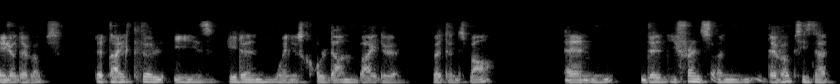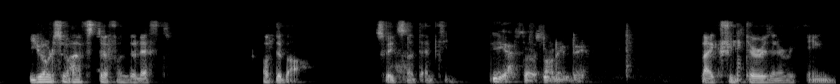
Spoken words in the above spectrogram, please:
Azure DevOps. The title is hidden when you scroll down by the buttons bar. And the difference on DevOps is that you also have stuff on the left of the bar. So it's not empty, Yeah, so it's not empty. like filters and everything.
